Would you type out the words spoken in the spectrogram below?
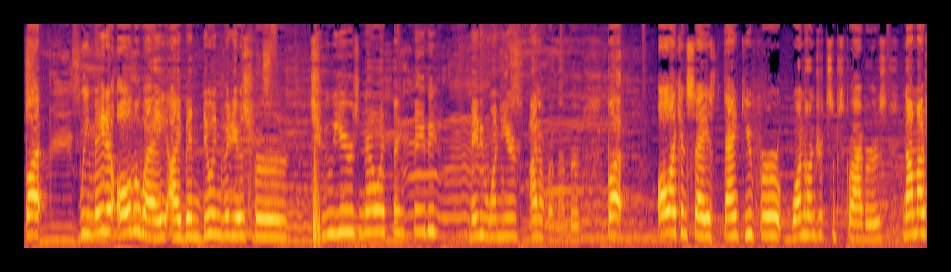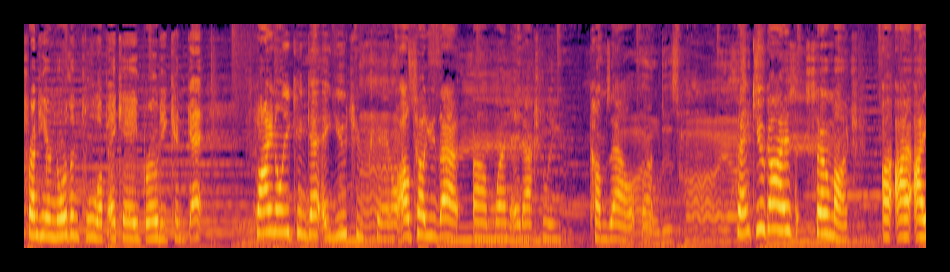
But we made it all the way. I've been doing videos for two years now, I think, maybe. Maybe one year. I don't remember. But all I can say is thank you for 100 subscribers. Now my friend here, Northern Tulip, aka Brody, can get finally can get a YouTube channel. I'll tell you that um, when it actually comes out. But thank you guys so much. Uh, I I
